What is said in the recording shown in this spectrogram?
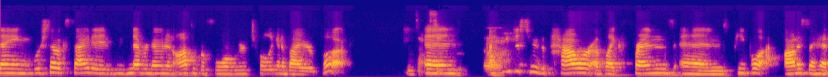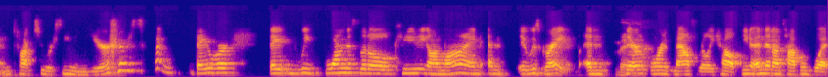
saying, We're so excited. We've never known an author before. We're totally going to buy your book. Awesome. And I think just through the power of like friends and people, honestly, I hadn't talked to or seen in years. they were, they, we formed this little community online and it was great. And Man. their word of mouth really helped, you know, and then on top of what,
